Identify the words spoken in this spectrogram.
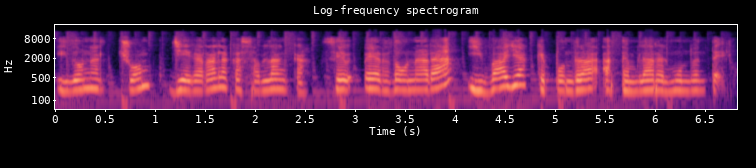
Y Donald Trump llegará a la Casa Blanca, se perdonará y vaya que pondrá a temblar al mundo entero.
